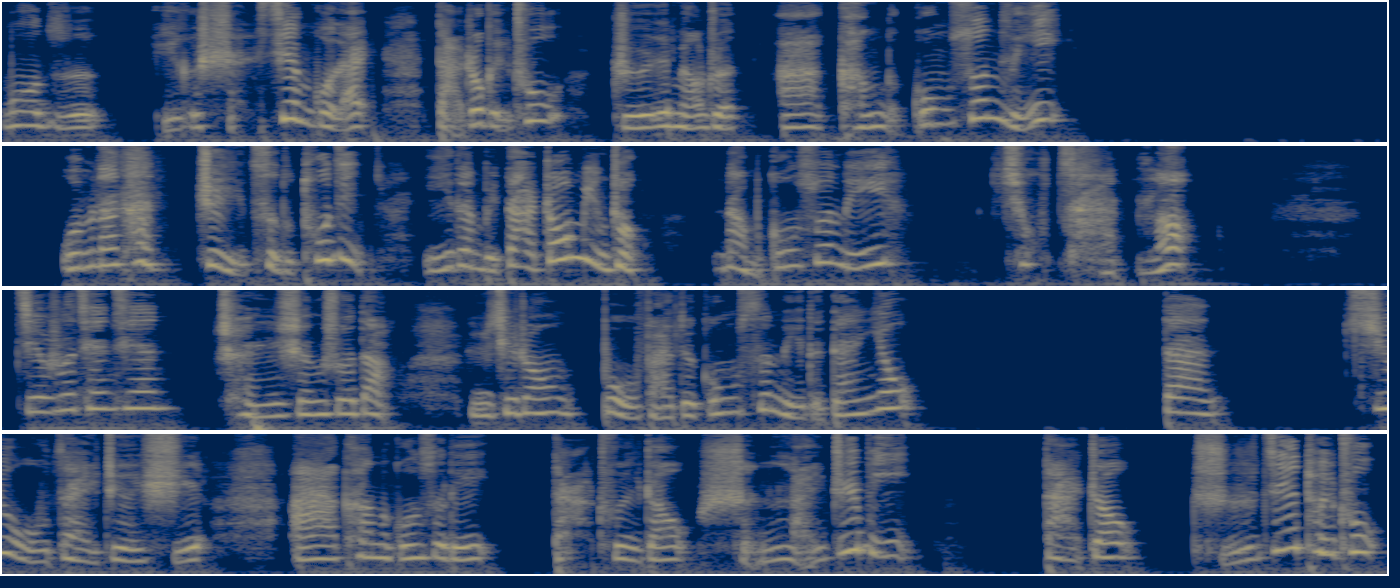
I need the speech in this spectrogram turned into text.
墨子一个闪现过来，大招给出，直接瞄准阿康的公孙离。我们来看这一次的突进，一旦被大招命中，那么公孙离就惨了。解说芊芊沉声说道，语气中不乏对公孙离的担忧。但就在这时，阿康的公孙离打出一招神来之笔，大招直接推出，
